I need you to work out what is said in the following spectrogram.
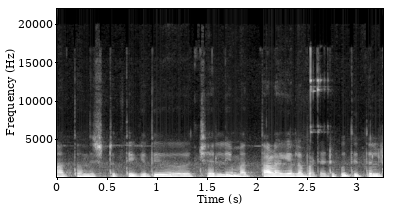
ಮತ್ತೊಂದಿಷ್ಟು ತೆಗೆದು, ಚೆಲ್ಲಿ ಮತ್ತು ತಳಗೆಲ್ಲ ಬಟಾಟೆ ಕೂತಿತ್ತಲ್ಲ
